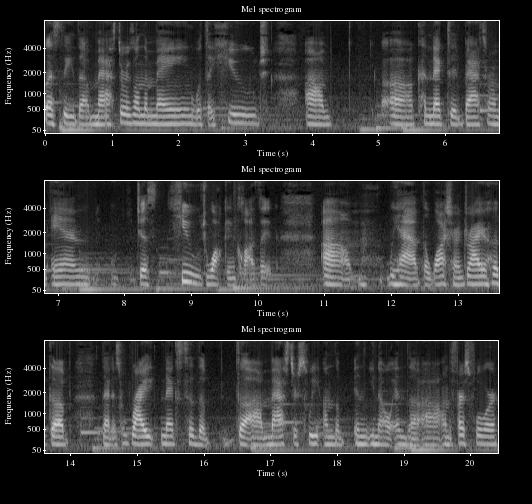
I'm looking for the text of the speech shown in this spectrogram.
let's see, the master is on the main with a huge um, uh, connected bathroom and just huge walk-in closet. Um, we have the washer and dryer hookup that is right next to the the uh, master suite on the in you know in the uh, on the first floor.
